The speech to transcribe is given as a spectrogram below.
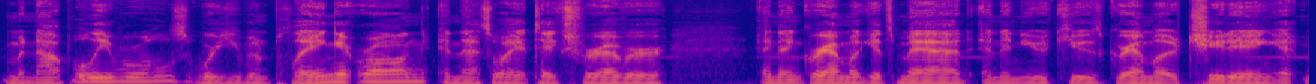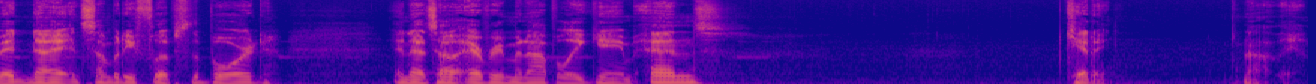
Monopoly rules, where you've been playing it wrong, and that's why it takes forever. And then grandma gets mad, and then you accuse grandma of cheating at midnight, and somebody flips the board. And that's how every Monopoly game ends. Kidding. Not the end.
